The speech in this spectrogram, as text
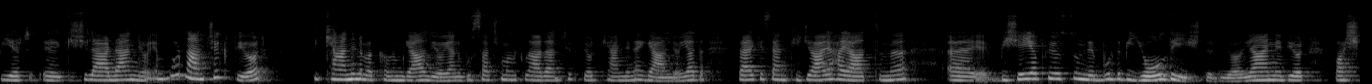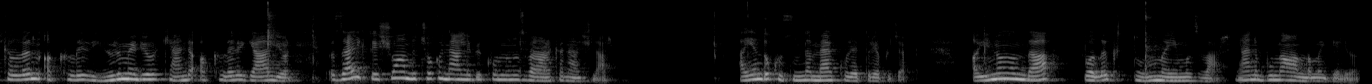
bir e, kişilerden diyor. Yani buradan çık diyor. Bir kendine bakalım gel diyor. Yani bu saçmalıklardan çık diyor kendine gel diyor. Ya da belki sen ticari hayatını e, bir şey yapıyorsun ve burada bir yol değiştir diyor. Yani diyor başkalarının akılları yürüme diyor kendi akılları gel diyor. Özellikle şu anda çok önemli bir konumuz var arkadaşlar. Ayın 9'unda Merkür Retro yapacak. Ayın 10'unda balık dolunayımız var. Yani bunu anlama geliyor.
